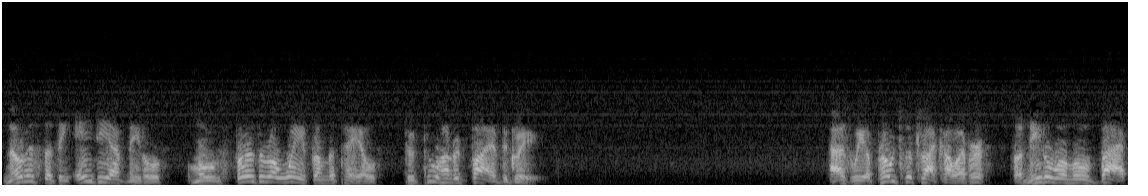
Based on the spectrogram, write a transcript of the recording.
notice that the ADF needle moves further away from the tail to 205 degrees. As we approach the track, however, the needle will move back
